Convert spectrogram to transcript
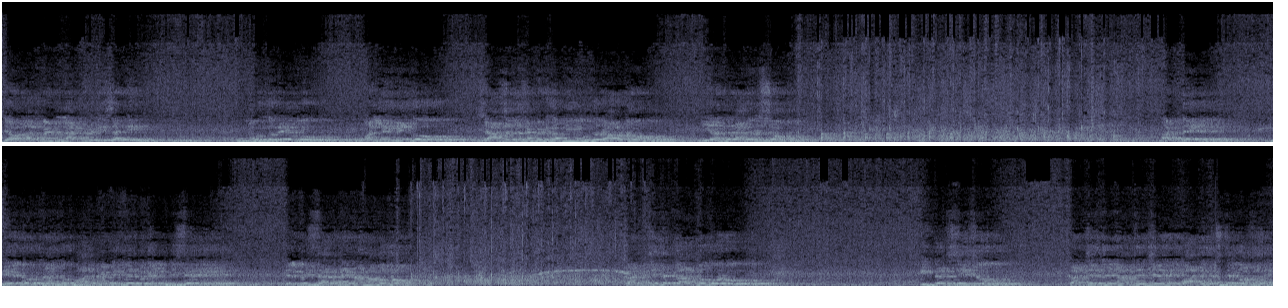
డెవలప్మెంటల్ యాక్టివిటీస్ అని ముందు రేపు మళ్ళీ మీకు శాసనసభ్యుడిగా మీ ముందు రావడం మీ అందరి అదృష్టం. అంటే నేను నన్ను పార్లమెంట్కి మీరు గెలిపిస్తే గెలిపిస్తారని నా నమ్మకం. ఖచ్చితంగా ఆత్మకూరు ఇండస్ట్రీస్ ఖచ్చితంగా తెచ్చే బాధ్యత వస్తుంది.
